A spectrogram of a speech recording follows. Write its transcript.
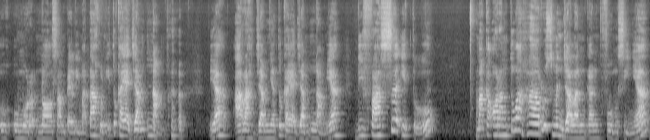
umur 0 sampai 5 tahun itu kayak jam 6. ya, arah jamnya tuh kayak jam 6 ya. Di fase itu maka orang tua harus menjalankan fungsinya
